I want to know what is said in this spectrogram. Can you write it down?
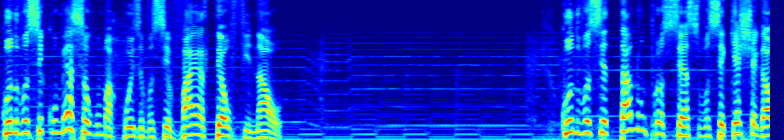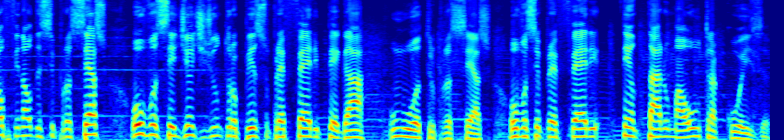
Quando você começa alguma coisa, você vai até o final. Quando você está num processo, você quer chegar ao final desse processo, ou você, diante de um tropeço, prefere pegar um outro processo, ou você prefere tentar uma outra coisa.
